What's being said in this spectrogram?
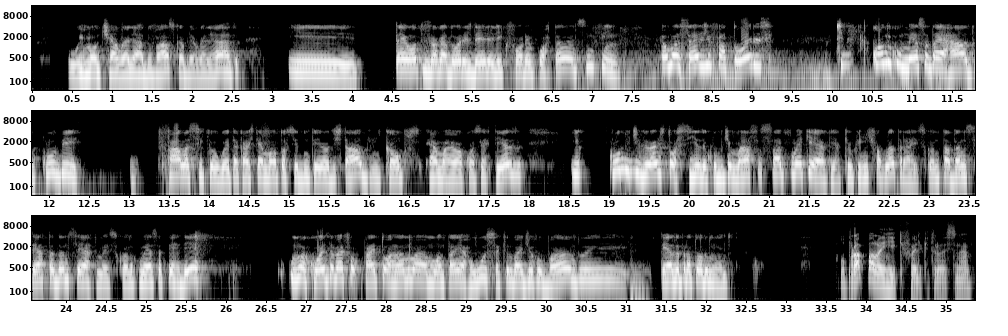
O irmão do Thiago Galhardo do Vasco, Gabriel Galhardo. E tem outros jogadores dele ali que foram importantes. Enfim, é uma série de fatores que, quando começa a dar errado, o clube Fala-se que o Goitacás tem a maior torcida do interior do estado, em Campos é a maior com certeza. E clube de grande torcida, clube de massa, sabe como é que é, aquilo que a gente falou atrás. Quando tá dando certo, tá dando certo, mas quando começa a perder, uma coisa vai, vai tornando uma montanha russa, aquilo vai derrubando e pesa para todo mundo. O próprio Paulo Henrique foi ele que trouxe, né?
